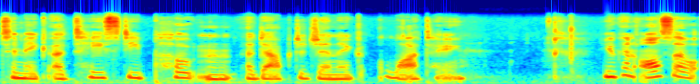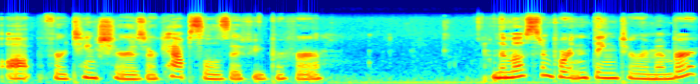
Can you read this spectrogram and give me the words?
to make a tasty, potent adaptogenic latte. You can also opt for tinctures or capsules if you prefer. The most important thing to remember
